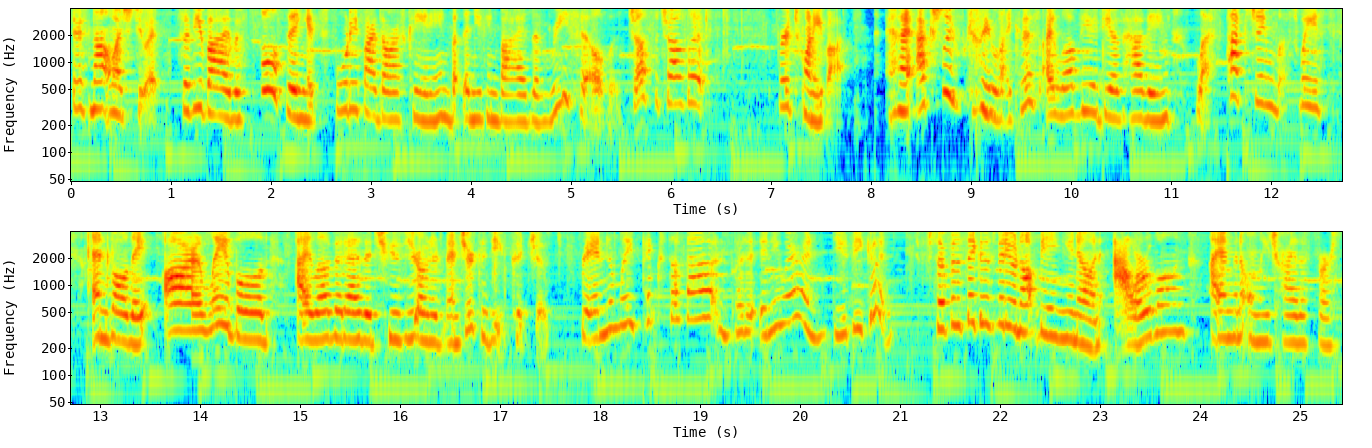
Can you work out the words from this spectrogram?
there's not much to it. So if you buy the full thing, it's $45 Canadian, but then you can buy the refill with just the chocolate for 25. And I actually really like this. I love the idea of having less packaging, less waste, and while they are labeled, I love it as a choose your own adventure because you could just randomly pick stuff out and put it anywhere and you'd be good. So for the sake of this video not being, you know, an hour long, I am going to only try the first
